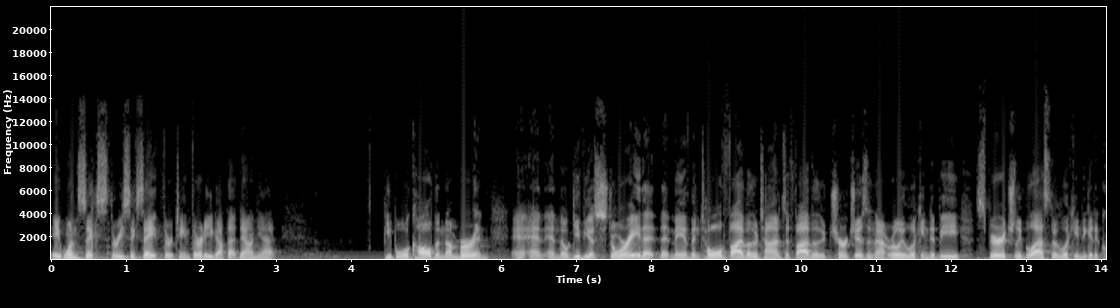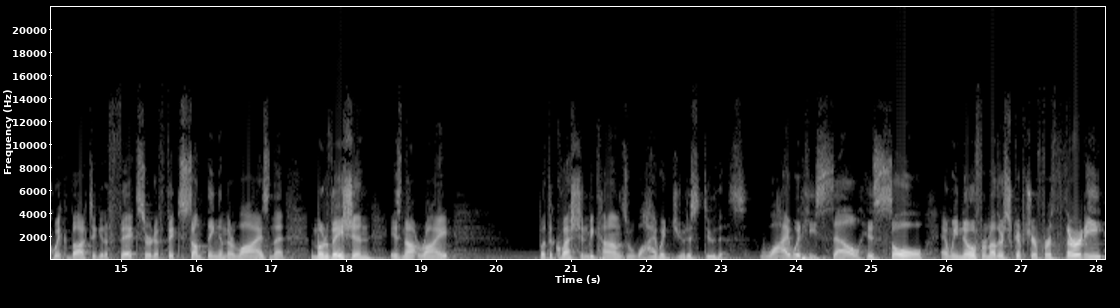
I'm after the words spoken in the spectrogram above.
816 368 1330. You got that down yet? People will call the number and, and, and they'll give you a story that, that may have been told five other times at five other churches and not really looking to be spiritually blessed. They're looking to get a quick buck, to get a fix, or to fix something in their lives, and that the motivation is not right. But the question becomes why would Judas do this? Why would he sell his soul? And we know from other scripture for 30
